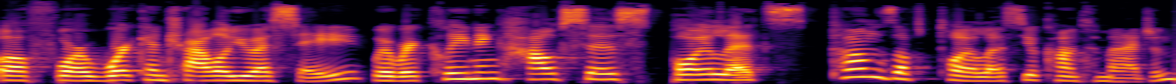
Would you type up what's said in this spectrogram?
uh, for Work and Travel USA. We were cleaning houses, toilets, tons of toilets. You can't imagine.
